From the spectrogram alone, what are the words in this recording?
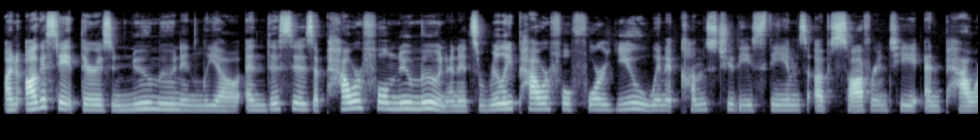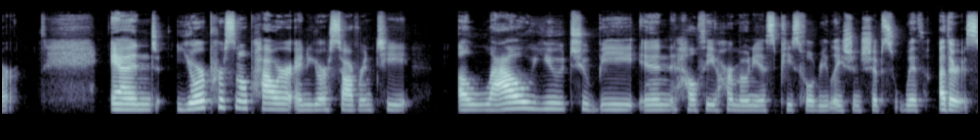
On August 8th, there is a new moon in Leo, and this is a powerful new moon, and it's really powerful for you when it comes to these themes of sovereignty and power. And your personal power and your sovereignty allow you to be in healthy, harmonious, peaceful relationships with others,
